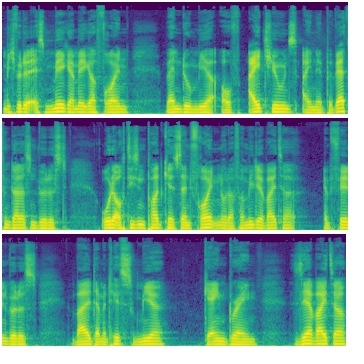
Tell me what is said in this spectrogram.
mich würde es mega, mega freuen, wenn du mir auf iTunes eine Bewertung da lassen würdest oder auch diesen Podcast deinen Freunden oder Familie weiter empfehlen würdest, weil damit hilfst du mir, Gain Brain, sehr weiter.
